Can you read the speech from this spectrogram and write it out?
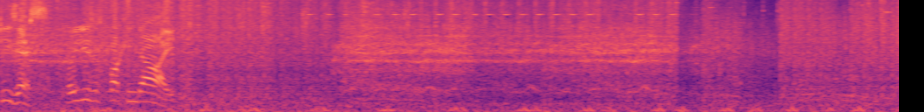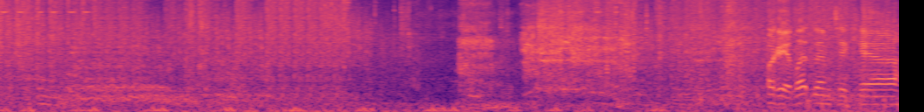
Jesus! Will you just fucking die? Okay, let them take care.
